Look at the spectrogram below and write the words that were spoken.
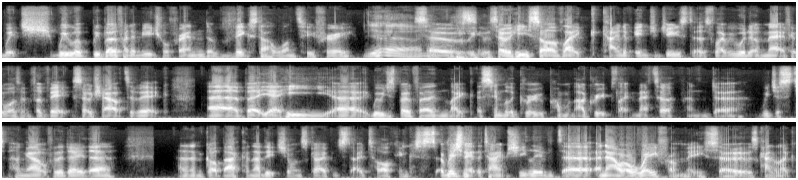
which we were we both had a mutual friend of Vikkstar one two three. Yeah. So so he sort of like kind of introduced us. Like we wouldn't have met if it wasn't for Vic. So shout out to Vic. Uh, but yeah, he uh, we were just both in like a similar group, and our groups like met up, and uh, we just hung out for the day there, and then got back and had each other on Skype and started talking. Because originally at the time she lived uh, an hour away from me, so it was kind of like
